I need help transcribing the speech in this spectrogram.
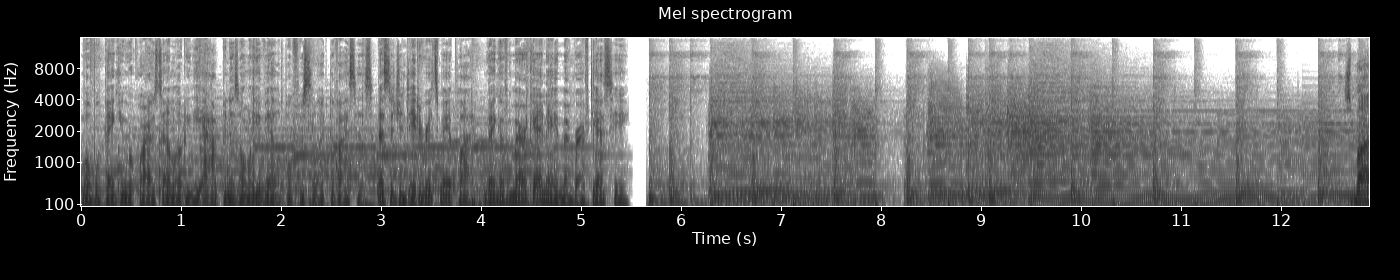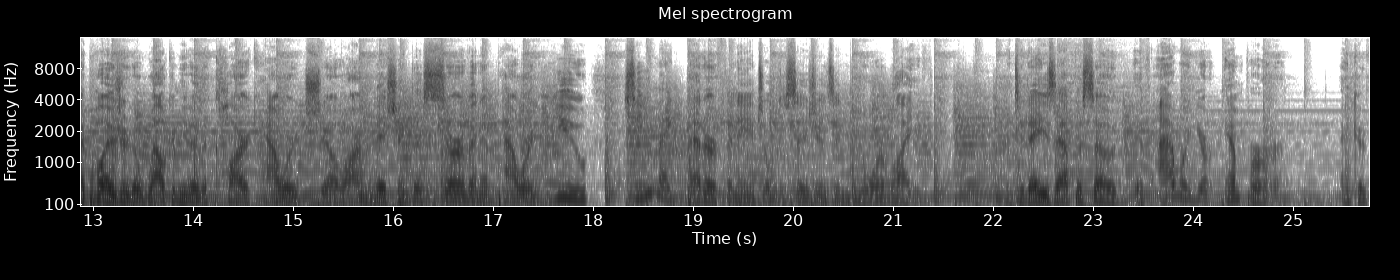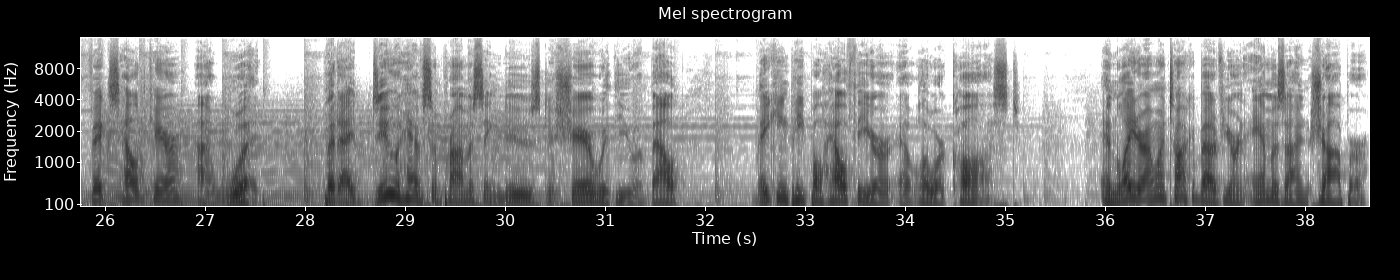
Mobile banking requires downloading the app and is only available for select devices. Message and data rates may apply. Bank of America and a member FDIC. It's my pleasure to welcome you to the Clark Howard Show. Our mission to serve and empower you so you make better financial decisions in your life. In today's episode, if I were your emperor and could fix healthcare, I would. But I do have some promising news to share with you about making people healthier at lower cost. And later, I want to talk about if you're an Amazon shopper,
